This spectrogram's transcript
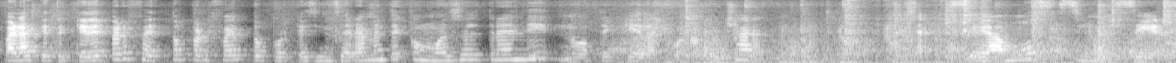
Para que te quede perfecto, perfecto. Porque sinceramente como es el trendy, no te queda con la cuchara. O sea, seamos sinceros.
